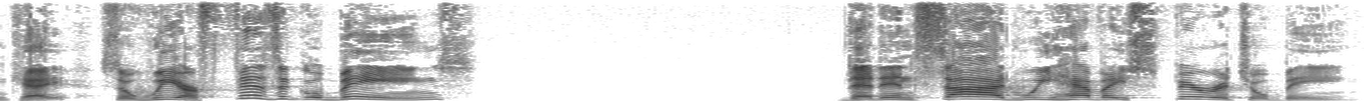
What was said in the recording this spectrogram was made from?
Okay? So we are physical beings that inside we have a spiritual being.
